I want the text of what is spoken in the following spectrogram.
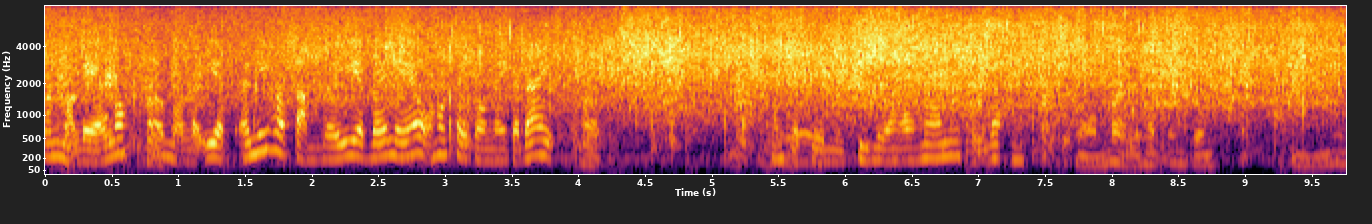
มันหมดแล้วเนาะครับมันหมดละเอียด อันนี้เขาต่ำละเอียดได้แล้วเขาใส่ตอนไหนก็ได้ครับมันจะเป็นสีเหลืองออกมานี่สีละหอมมากเลยครับท่านผู้ชมอืม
